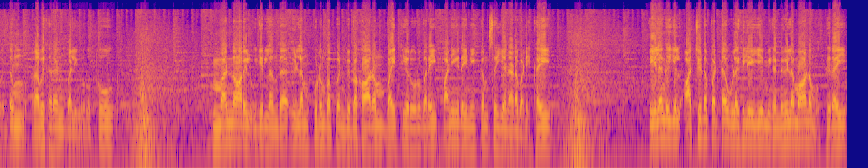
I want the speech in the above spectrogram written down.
வேண்டும். ரவிகரன் வலியுறுத்து. மன்னாரில் உயிரிழந்த இளம் குடும்ப பெண் விவகாரம் வைத்தியர் ஒருவரை பணியிடை நீக்கம் செய்ய நடவடிக்கை. இலங்கையில் அச்சிடப்பட்ட உலகிலேயே மிக நீளமான முத்திரை.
